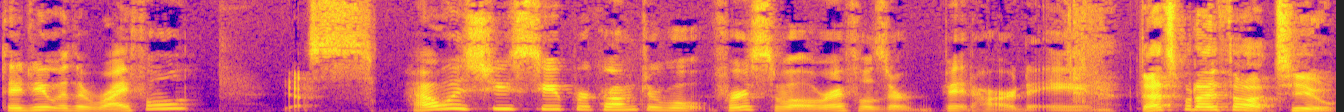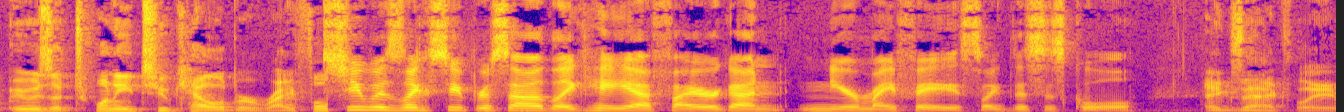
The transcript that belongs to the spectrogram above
They do it with a rifle. Yes. How is she super comfortable? First of all, rifles are a bit hard to aim. That's what I thought too. It was a 22 caliber rifle. She was like super solid, like, hey, yeah, fire gun near my face. Like, this is cool. Exactly.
